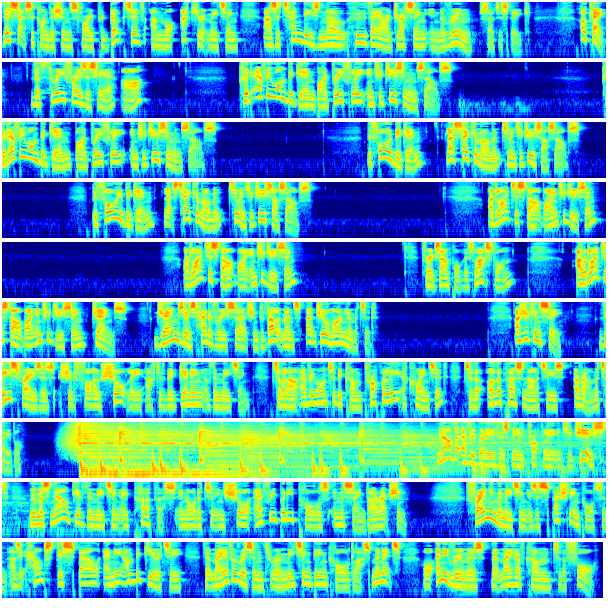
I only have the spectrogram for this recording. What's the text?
This sets the conditions for a productive and more accurate meeting as attendees know who they are addressing in the room, so to speak. Okay, the three phrases here are Could everyone begin by briefly introducing themselves? Could everyone begin by briefly introducing themselves? Before we begin, let's take a moment to introduce ourselves. Before we begin, let's take a moment to introduce ourselves. I'd like to start by introducing. I'd like to start by introducing. For example, this last one, I would like to start by introducing James. James is Head of Research and Development at Jewelmine Limited. As you can see, these phrases should follow shortly after the beginning of the meeting to allow everyone to become properly acquainted to the other personalities around the table. Now that everybody has been properly introduced, we must now give the meeting a purpose in order to ensure everybody pulls in the same direction. Framing the meeting is especially important as it helps dispel any ambiguity that may have arisen through a meeting being called last minute or any rumours that may have come to the fore.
